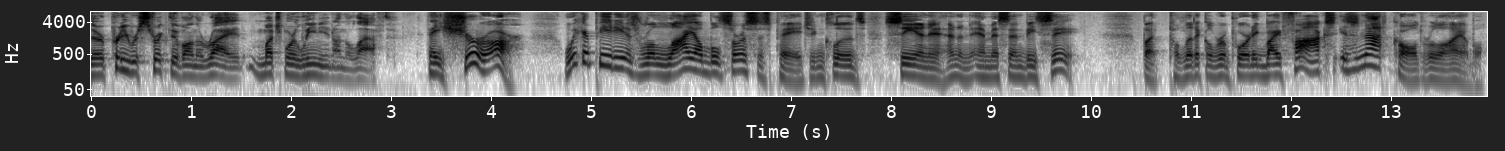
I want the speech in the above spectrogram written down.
they're pretty restrictive on the right, much more lenient on the left. They sure are. Wikipedia's reliable sources page includes CNN and MSNBC. But political reporting by Fox is not called reliable.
